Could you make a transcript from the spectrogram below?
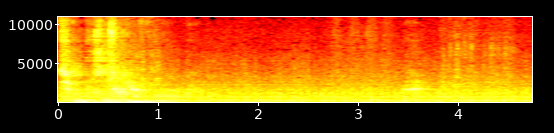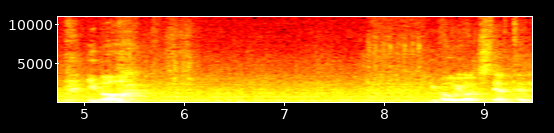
지금 무슨 소리 하는 거야? 이거 이거 우리 어찌되었든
